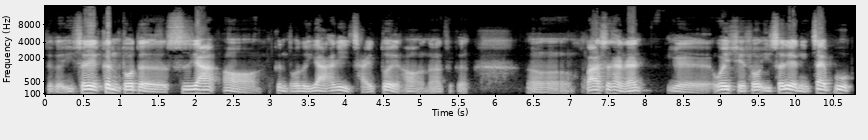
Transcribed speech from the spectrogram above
这个以色列更多的施压哦，更多的压力才对哦。那这个呃，巴勒斯坦人也威胁说，以色列你再不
